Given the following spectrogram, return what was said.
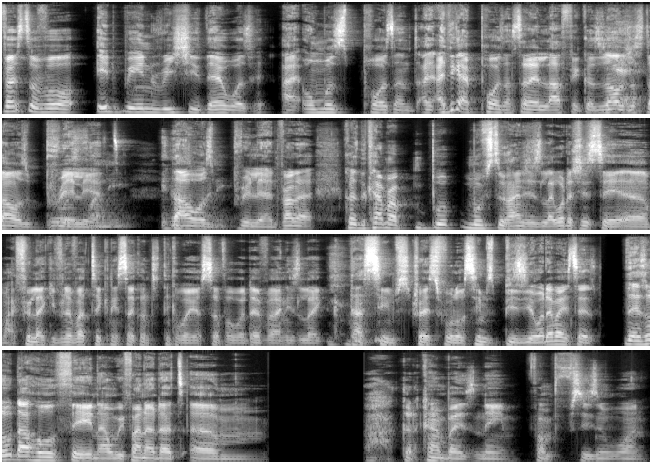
First of all, it being Rishi there was I almost paused and I, I think I paused and started laughing because that was Yeah, just that was It brilliant. funny. That was brilliant. Because the camera p- moves to Hans, she's like, what does she say? Um, I feel like you've never taken a second to think about yourself or whatever. And he's like, that seems stressful or seems busy or whatever he says. There's all that whole thing, and we find out that, um, oh, God, I can't remember his name from season one.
